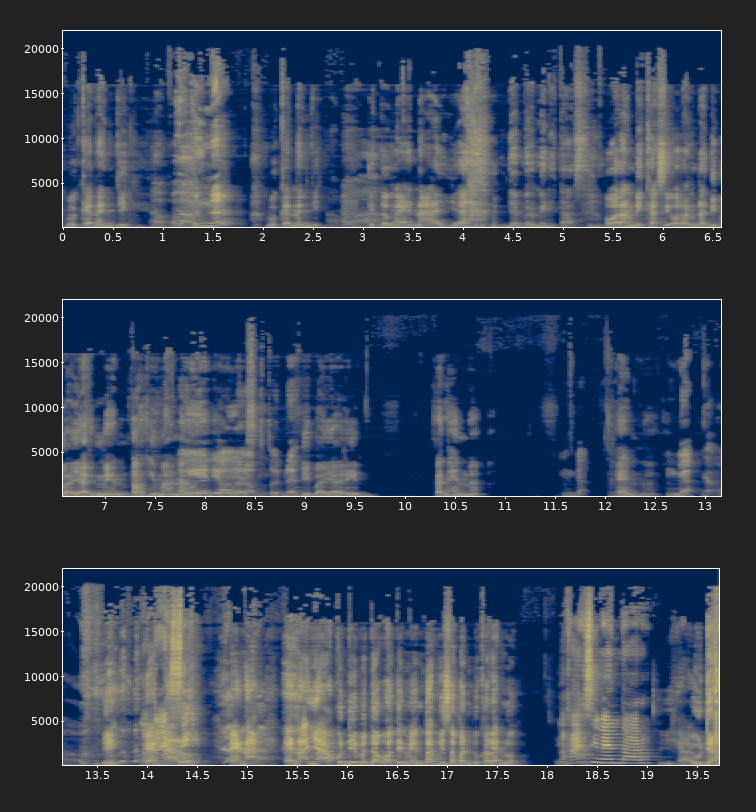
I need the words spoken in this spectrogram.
bukan anjing, Apa? Bener? bukan anjing. Apa? Itu nggak enak aja. dia bermeditasi Orang dikasih orang udah dibayarin mentor gimana? Oh iya dia Oh iya waktu udah. Dibayarin. Kan enak. Enggak. Enak. Enggak. Nggak mau. Ih, enak loh. Enak enaknya aku dia dapetin mentor bisa bantu kalian loh. Makasih mentor. Ya udah.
